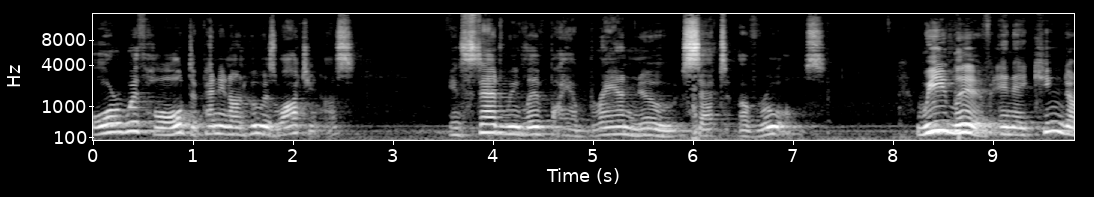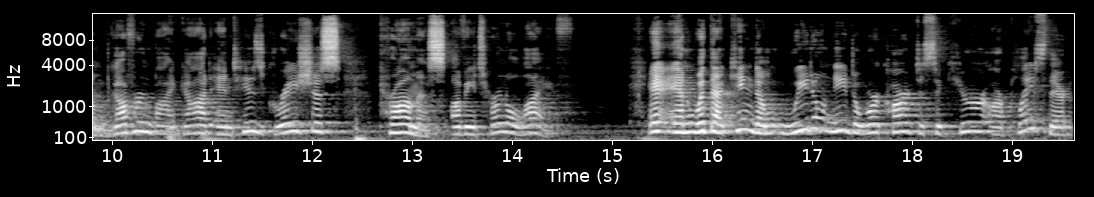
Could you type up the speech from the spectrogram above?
or withhold, depending on who is watching us. Instead, we live by a brand new set of rules. We live in a kingdom governed by God and His gracious promise of eternal life. And, with that kingdom, we don't need to work hard to secure our place there.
